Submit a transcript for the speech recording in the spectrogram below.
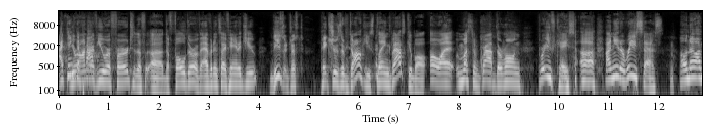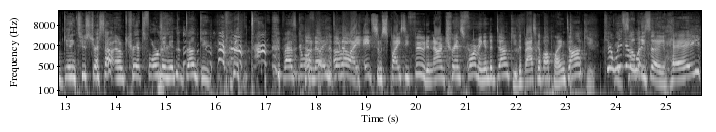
I think Your the Honor, prob- if you refer to the uh, the folder of evidence I've handed you, these are just pictures of donkeys playing basketball. Oh, I must have grabbed the wrong briefcase. Uh, I need a recess. Oh no, I'm getting too stressed out and I'm transforming into donkey. Basketball Oh no! playing Oh no! I ate some spicy food and now I'm transforming into Donkey, the basketball playing donkey. Can we Did somebody say, "Hey, hee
